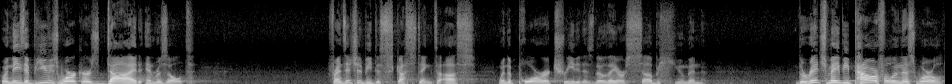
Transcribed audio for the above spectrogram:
when these abused workers died in result. Friends, it should be disgusting to us when the poor are treated as though they are subhuman. The rich may be powerful in this world.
